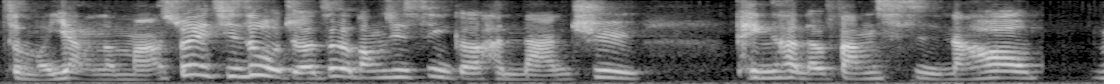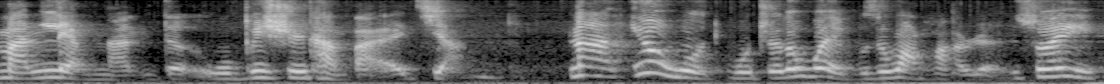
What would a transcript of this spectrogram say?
怎么样了吗？所以其实我觉得这个东西是一个很难去平衡的方式，然后。蛮两难的，我必须坦白来讲。那因为我我觉得我也不是万华人，所以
